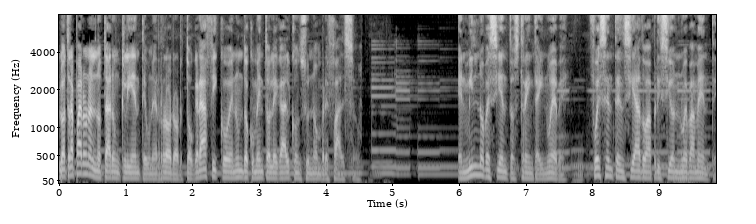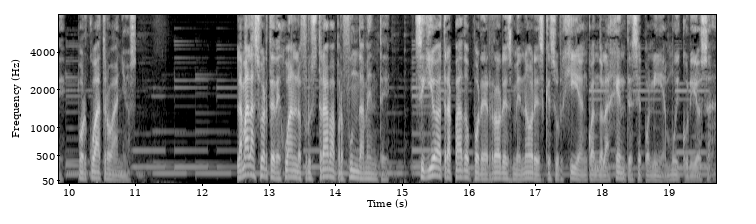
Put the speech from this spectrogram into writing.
Lo atraparon al notar un cliente un error ortográfico en un documento legal con su nombre falso. En 1939 fue sentenciado a prisión nuevamente por cuatro años. La mala suerte de Juan lo frustraba profundamente. Siguió atrapado por errores menores que surgían cuando la gente se ponía muy curiosa.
